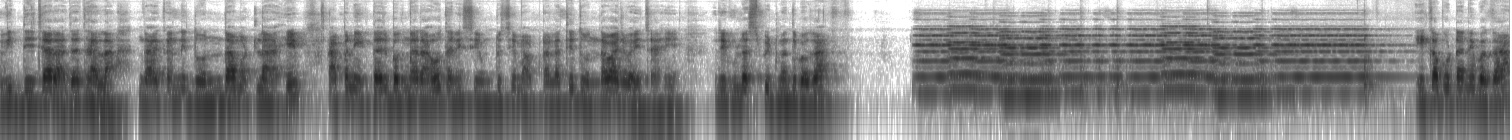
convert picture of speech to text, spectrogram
विद्येचा राजा झाला. गायकांनी दोनदा म्हटलं आहे. आपण एकदाच बघणार आहोत आणि सेम टू सेम आपणाला ते दोनदा वाजवायचं आहे. रेग्युलर स्पीडमध्ये बघा. एका बोटाने बघा.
